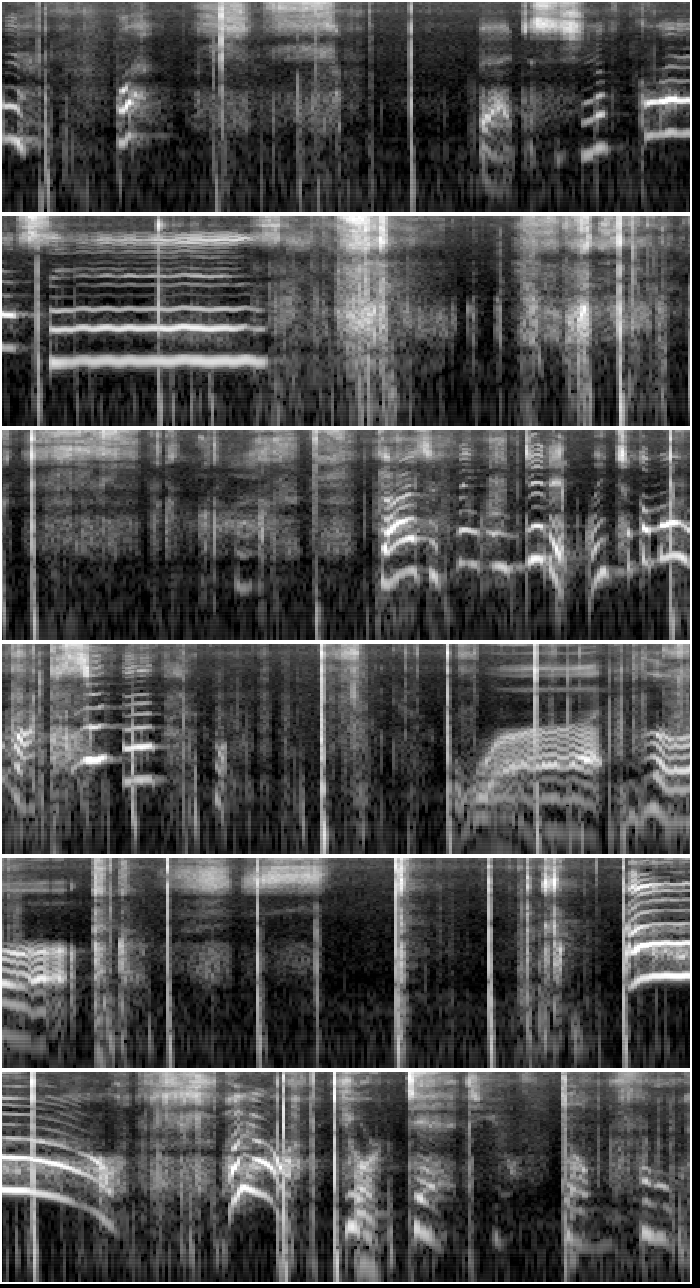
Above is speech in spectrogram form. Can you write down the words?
wait, what? Bad decision of glasses. Guys, I think we did it. We took them over. what the? Ow! Hiya! You're dead, you dumb fool.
